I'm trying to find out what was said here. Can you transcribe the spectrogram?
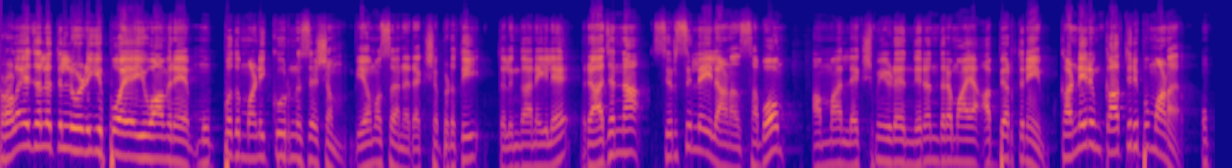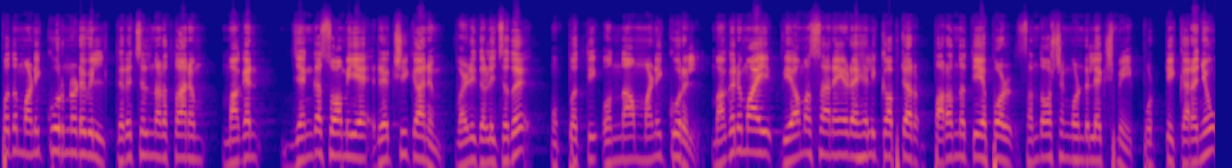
പ്രളയജലത്തിൽ ഒഴുകിപ്പോയ യുവാവിനെ മുപ്പത് മണിക്കൂറിന് ശേഷം വ്യോമസേന രക്ഷപ്പെടുത്തി. തെലങ്കാനയിലെ രാജന്ന സിർസില്ലയിലാണ് സംഭവം. അമ്മ ലക്ഷ്മിയുടെ നിരന്തരമായ അഭ്യർത്ഥനയും കണ്ണീരും കാത്തിരിപ്പുമാണ് മുപ്പത് മണിക്കൂറിനൊടുവിൽ തിരച്ചിൽ നടത്താനും മകൻ ജംഗസ്വാമിയെ രക്ഷിക്കാനും വഴിതെളിച്ചത് മുപ്പത്തി ഒന്നാം മണിക്കൂറിൽ. മകനുമായി വ്യോമസേനയുടെ ഹെലികോപ്റ്റർ പറന്നെത്തിയപ്പോൾ സന്തോഷം കൊണ്ട് ലക്ഷ്മി പൊട്ടിക്കരഞ്ഞു.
